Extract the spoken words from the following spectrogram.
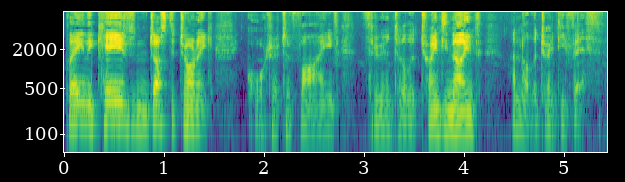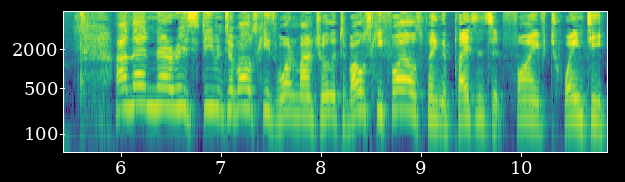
playing the Caves and Just the Tonic, quarter to five through until the 29th and not the 25th. And then there is Stephen Tobolowsky's one-man show, The Tobolowsky Files, playing the Pleasance at 5.20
